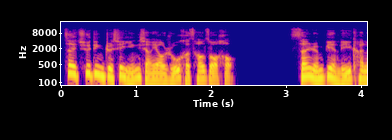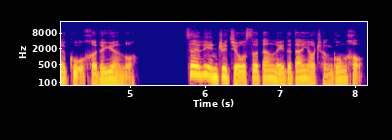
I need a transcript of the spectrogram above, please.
在确定这些影响要如何操作后，三人便离开了古河的院落。在炼制九色丹雷的丹药成功后，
